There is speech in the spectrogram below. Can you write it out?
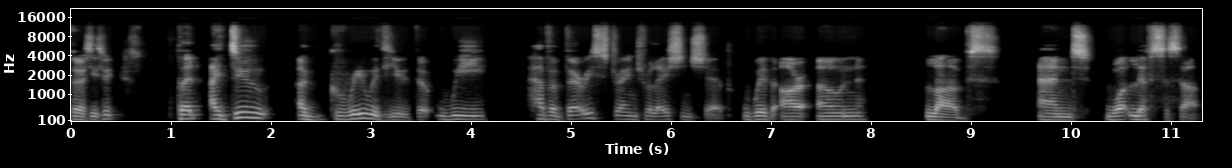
33. But I do agree with you that we have a very strange relationship with our own loves and what lifts us up.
